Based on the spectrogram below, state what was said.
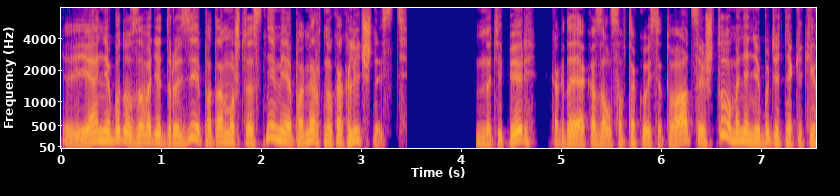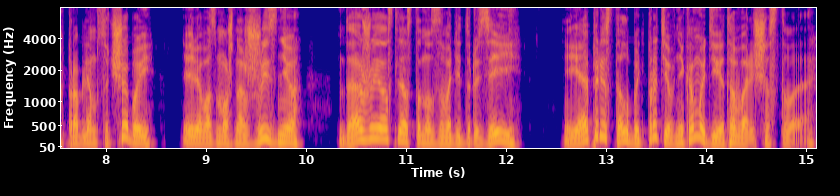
Я не буду заводить друзей, потому что с ними я померкну как личность. Но теперь, когда я оказался в такой ситуации, что у меня не будет никаких проблем с учебой или, возможно, с жизнью, даже если я стану заводить друзей, я перестал быть противником идеи товарищества.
